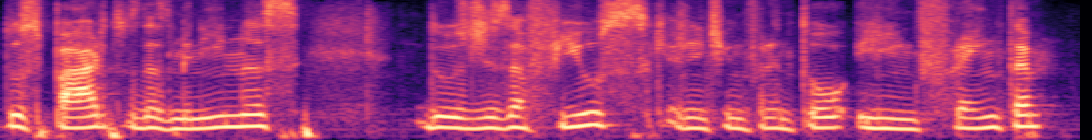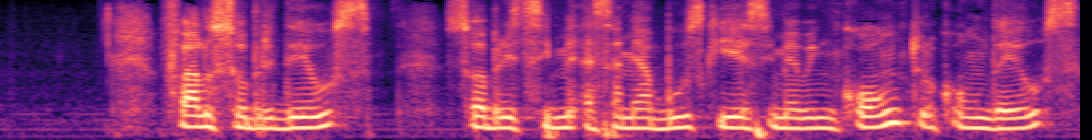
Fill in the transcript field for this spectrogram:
dos partos das meninas, dos desafios que a gente enfrentou e enfrenta. Falo sobre Deus, sobre esse, essa minha busca e esse meu encontro com Deus,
